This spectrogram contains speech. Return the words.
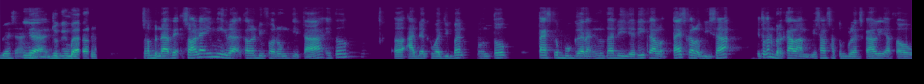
kebiasaan. Iya, jogging bareng. Sebenarnya soalnya ini kalau di forum kita itu uh, ada kewajiban untuk tes kebugaran itu tadi. Jadi kalau tes kalau bisa itu kan berkala. Misal satu bulan sekali atau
